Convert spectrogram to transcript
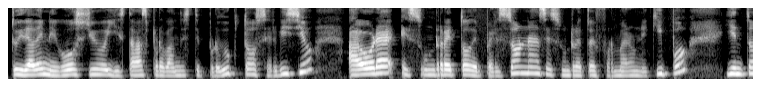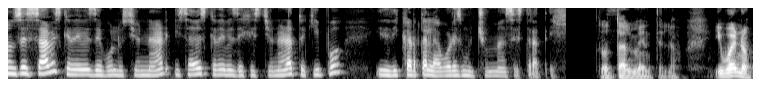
tu idea de negocio y estabas probando este producto o servicio, ahora es un reto de personas, es un reto de formar un equipo y entonces sabes que debes de evolucionar y sabes que debes de gestionar a tu equipo y dedicarte a labores mucho más estratégicas. Totalmente, Lau. Y bueno,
